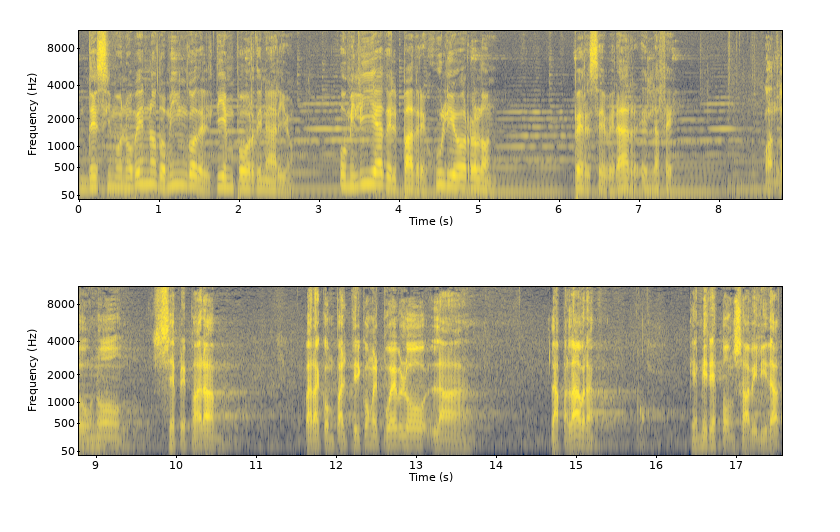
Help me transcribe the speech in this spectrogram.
Decimonoveno Domingo del Tiempo Ordinario. Homilía del Padre Julio Rolón. Perseverar en la fe. Cuando uno se prepara para compartir con el pueblo la, la palabra, que es mi responsabilidad,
